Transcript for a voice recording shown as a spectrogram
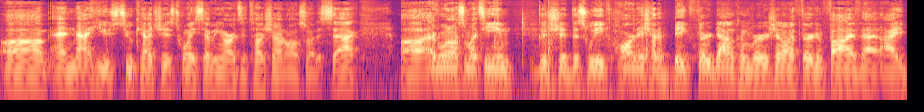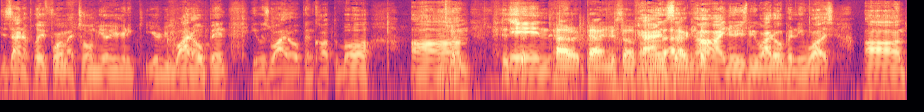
Um, and Matt Hughes, two catches, 27 yards, a touchdown. Also had a sack. Uh, everyone else on my team, good shit this week. Harnish had a big third down conversion on third and five that I designed a play for him. I told him, yo, you're gonna you're gonna be wide open. He was wide open, caught the ball. Um, in Pat, patting yourself Patton on the back. no, I knew he was gonna be wide open. And he was. Um,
